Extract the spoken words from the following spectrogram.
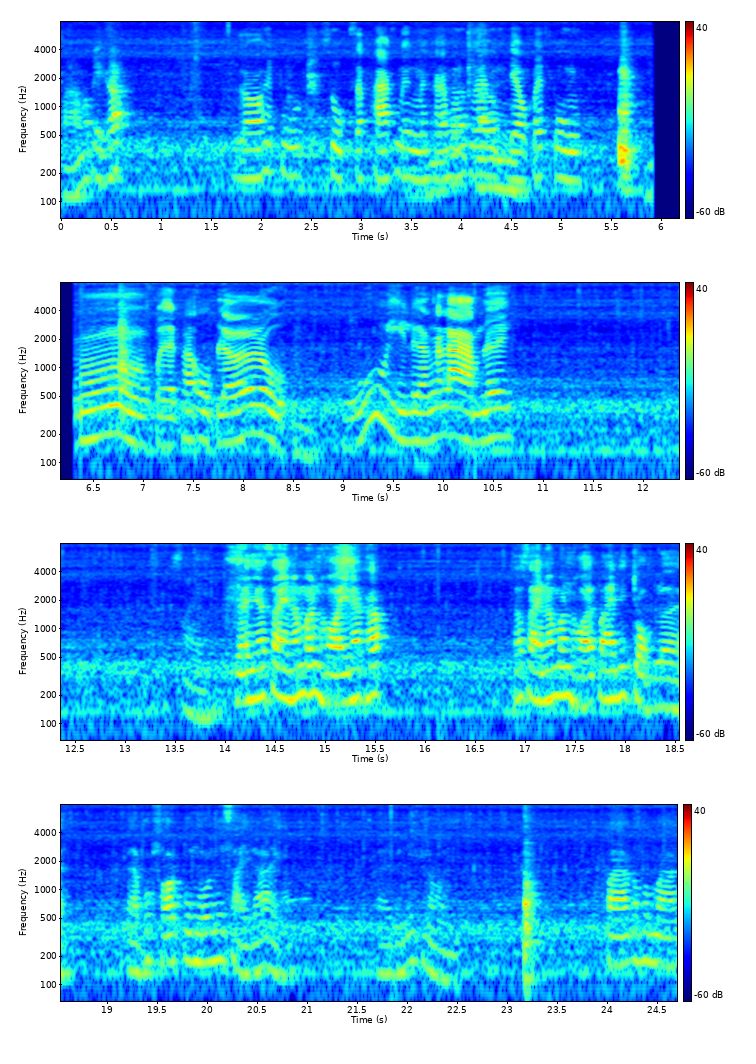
ฝามาปิดครับ รอให้ปูสุกสักพักหนึ่งนะคะครับเพื่อนๆเดี๋ยวค่อยปรุงออเปิดผ้าอบแล้วอุ้ยเหลืองอลามเลย ใส่อย่าอย่าใส่น้ำมันหอยนะครับ ถ้าใส่น้ำมันหอยไปนี่จบเลย แต่พวกซอสปรุงรสนี่ใส่ได้ครับ ใส่ไปนิดหน่อย ปลาก็ประมาณ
